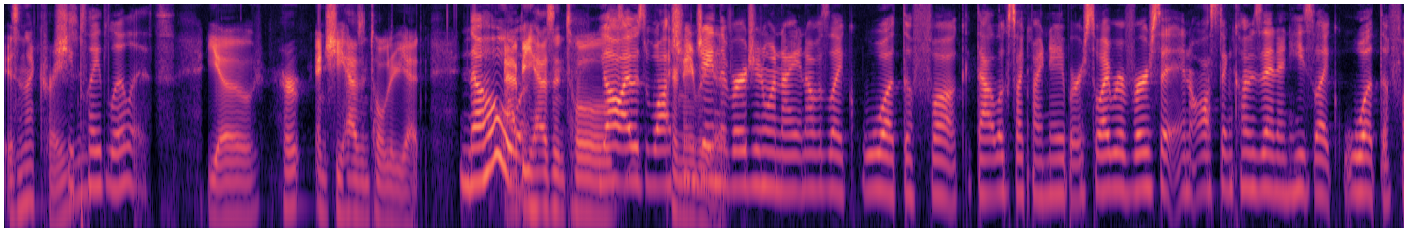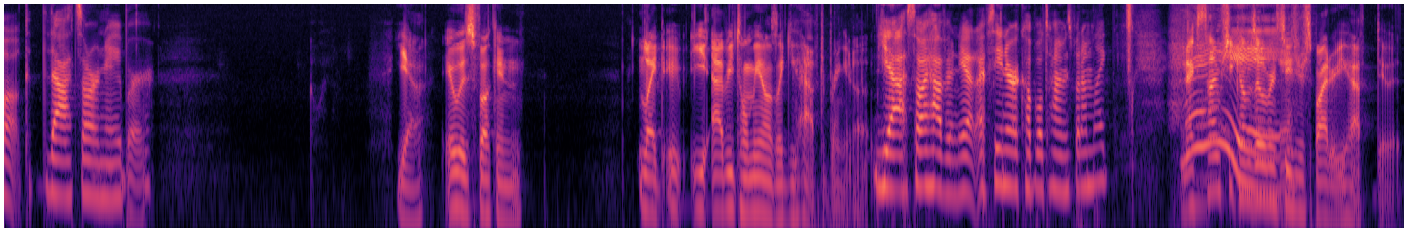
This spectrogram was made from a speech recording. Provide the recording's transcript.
Isn't that crazy? She played Lilith. yo, her, and she hasn't told her yet. No. Abby hasn't told. Y'all, I was watching Jane the. Virgin one night and I was like, what the fuck? That looks like my neighbor. So I reverse it and Austin comes in and he's like, what the fuck? That's our neighbor. Yeah, it was fucking. Like it- Abby told me, and I was like, "You have to bring it up." Yeah, so I haven't yet. I've seen her a couple times, but I'm like, Next time she comes over and sees your spider, you have to do it.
